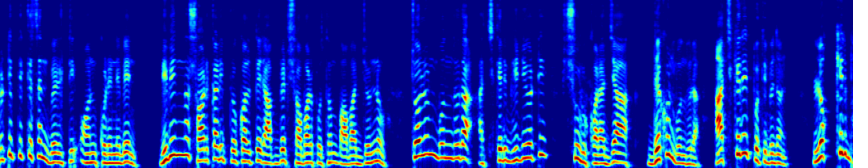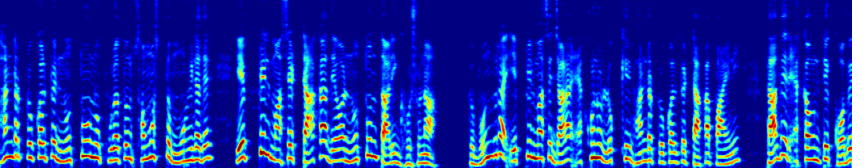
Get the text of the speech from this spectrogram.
নোটিফিকেশান বেলটি অন করে নেবেন। বিভিন্ন সরকারি প্রকল্পের আপডেট সবার প্রথম পাওয়ার জন্য চলুন বন্ধুরা, আজকের ভিডিওটি শুরু করা যাক। দেখুন বন্ধুরা, আজকের এই প্রতিবেদন, লক্ষ্মীর ভাণ্ডার প্রকল্পে নতুন ও পুরাতন সমস্ত মহিলাদের এপ্রিল মাসে টাকা দেওয়ার নতুন তারিখ ঘোষণা। তো বন্ধুরা, এপ্রিল মাসে যারা এখনও লক্ষ্মীর ভাণ্ডার প্রকল্পের টাকা পায়নি, তাদের অ্যাকাউন্টে কবে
